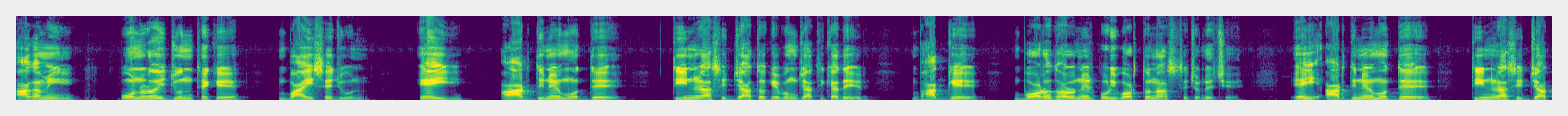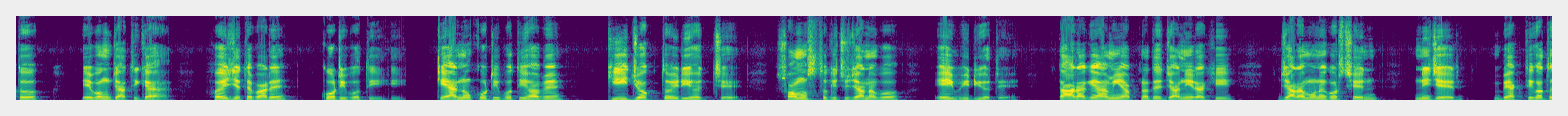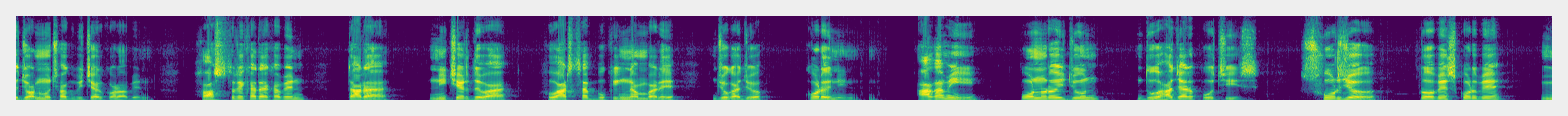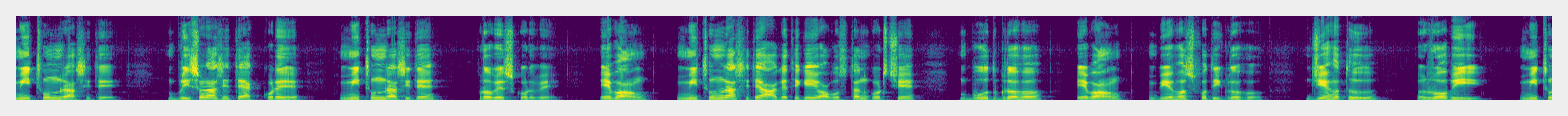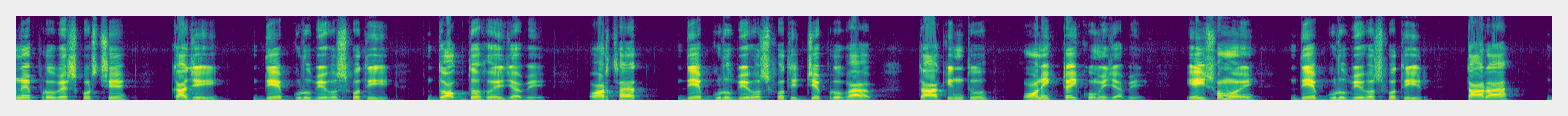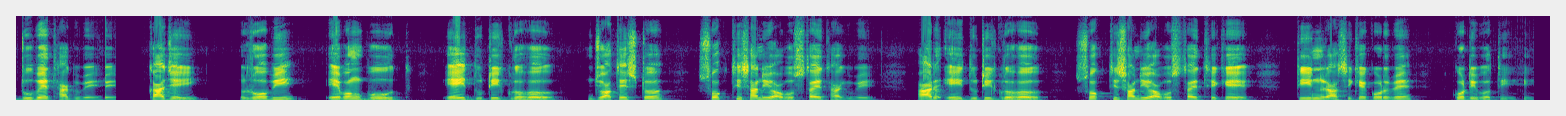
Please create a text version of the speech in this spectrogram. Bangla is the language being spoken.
আগামী পনেরোই জুন থেকে বাইশে জুন, এই আট দিনের মধ্যে তিন রাশির জাতক এবং জাতিকাদের ভাগ্যে বড় ধরনের পরিবর্তন আসতে চলেছে। এই আট দিনের মধ্যে তিন রাশির জাতক এবং জাতিকা হয়ে যেতে পারে কোটিপতি। কেন কোটিপতি হবে? কী যোগ তৈরি হচ্ছে? সমস্ত কিছু জানাব এই ভিডিওতে। তার আগে আমি আপনাদের জানিয়ে রাখি, যারা মনে করছেন নিজের ব্যক্তিগত জন্মছক বিচার করাবেন। হস্তরেখা দেখাবেন। তারা নিচের দেওয়া হোয়াটসঅ্যাপ বুকিং নাম্বারে যোগাযোগ করে নিন। আগামী পনেরোই জুন দু হাজার পঁচিশ, সূর্য প্রবেশ করবে মিথুন রাশিতে। বৃষ রাশি ত্যাগ করে মিথুন রাশিতে প্রবেশ করবে এবং মিথুন রাশিতে আগে থেকেই অবস্থান করছে বুধ গ্রহ এবং বৃহস্পতি গ্রহ। যেহেতু রবি মিথুনে প্রবেশ করছে, কাজেই দেবগুরু বৃহস্পতি দগ্ধ হয়ে যাবে। অর্থাৎ দেবগুরু বৃহস্পতির যে প্রভাব, তা কিন্তু অনেকটাই কমে যাবে। এই সময় দেবগুরু বৃহস্পতির তারা ডুবে থাকবে। কাজেই রবি এবং বুধ এই দুটি গ্রহ যথেষ্ট শক্তিশালী অবস্থায় থাকবে। আর এই দুটি গ্রহ শক্তিশালী অবস্থায় থেকে তিন রাশিকে করবে কোটিপতি।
